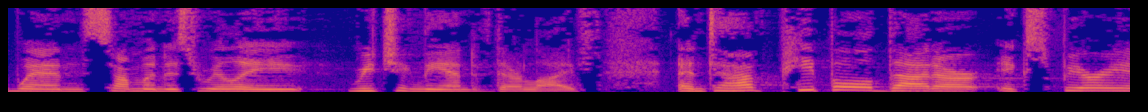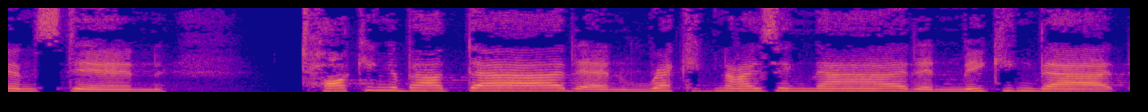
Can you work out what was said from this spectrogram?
when someone is really reaching the end of their life. And to have people that are experienced in talking about that and recognizing that and making that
